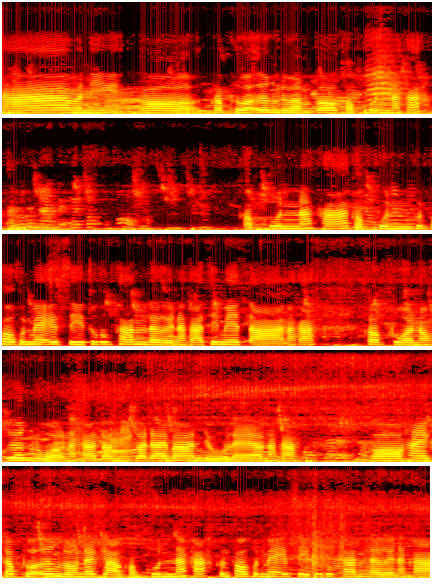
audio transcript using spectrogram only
ค่ะวันนี้ก็ครอบครัวเอื้องหลวงก็ขอบคุณนะคะ ขอบคุณนะคะ ขอบคุณคุณพ่อคุณแม่เอซีทุกๆท่านเลยนะคะ ที่เมตตานะคะ ครอบครัวน้องเอื้องหลวงนะคะ ตอนนี้ก็ได้บ้านอยู่แล้วนะคะ ก็ให้ครอบครัวเอื้องหลวงได้กล่าวขอบคุณนะคะ คุณพ่อคุณแม่เอฟซีทุกๆท่านเลยนะคะ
